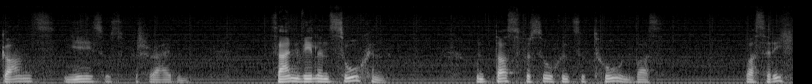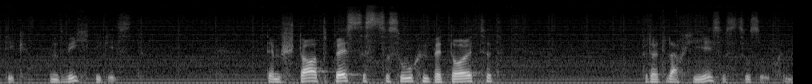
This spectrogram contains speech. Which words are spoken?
ganz Jesus verschreiben, seinen Willen suchen und das versuchen zu tun, was, was richtig und wichtig ist dem Staat Bestes zu suchen bedeutet, bedeutet auch Jesus zu suchen.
